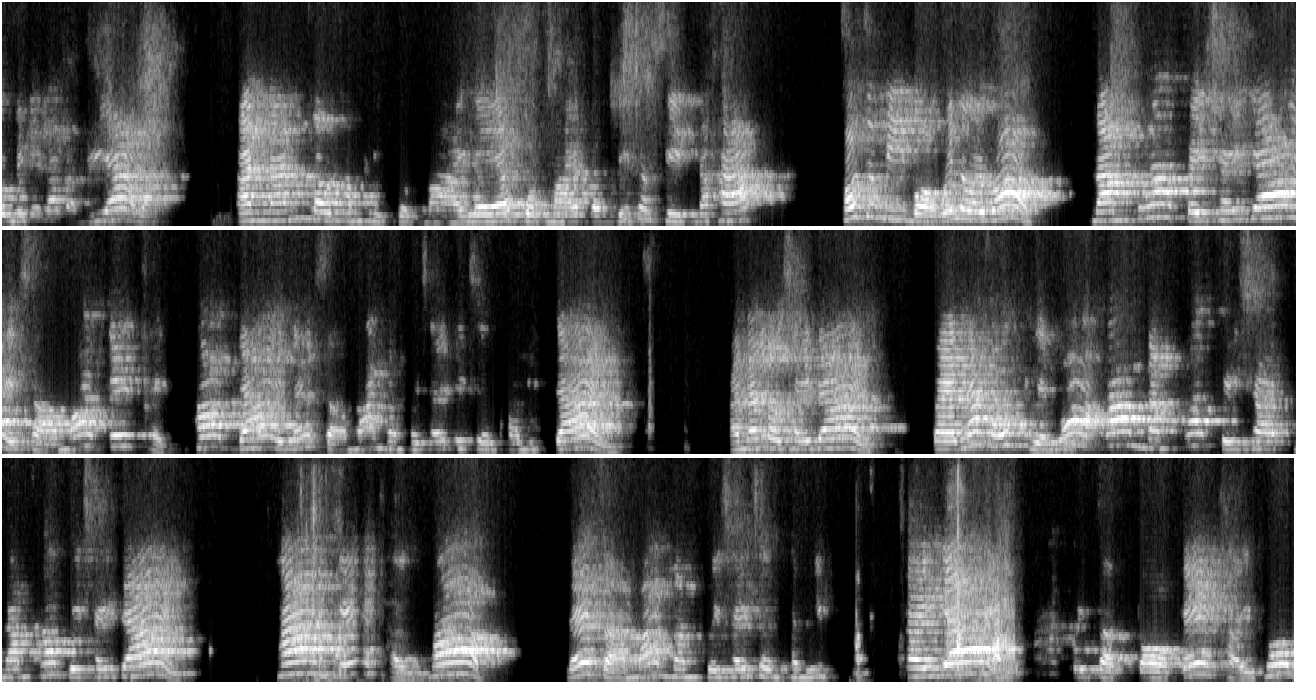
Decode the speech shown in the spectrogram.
ยไม่ได้รับอนุญาตอะ อันนั้นเราทำผิดกฎหมายแล้วกฎหมายของลิขสิทธิ์นะคะเขาจะมีบอกไว้เลยว่านำภาพไปใช้ได้ สามารถแก้ไขภาพได้และสามารถนำไปใช้ในเชิงพาณิชย์ได้ อันนั้นเราใช้ได้ แต่ถ้าเขาเขียนว่าห้ามนำภาพไปใช้นำภาพไปใช้ได้ ห้ามแก้ไขภาพ และสามารถนำไปใช้เชิงพาณิชย์ใช้ได้ไปตัดต่อแก้ไขเพิ่ม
